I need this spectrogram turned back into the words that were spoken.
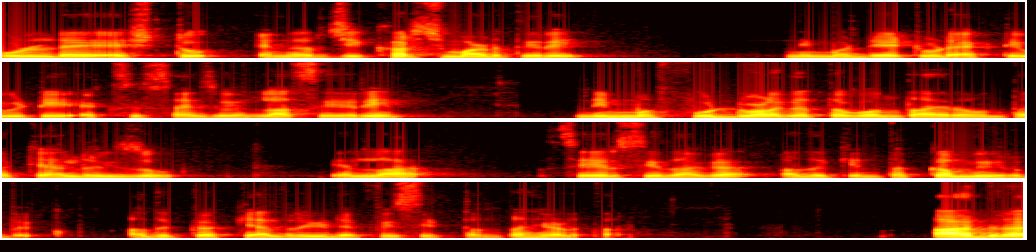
ಫುಲ್ ಡೇ ಎಷ್ಟು ಎನರ್ಜಿ ಖರ್ಚು ಮಾಡ್ತೀರಿ? ನಿಮ್ಮ day to day activity exercise ಎಲ್ಲ ಸೇರಿ ನಿಮ್ಮ ಫುಡ್ ಒಳಗೆ ತೊಗೊತಾ ಇರೋವಂಥ ಕ್ಯಾಲರೀಸು ಎಲ್ಲ ಸೇರಿಸಿದಾಗ ಅದಕ್ಕಿಂತ ಕಮ್ಮಿ ಇರಬೇಕು. ಅದಕ್ಕೆ ಕ್ಯಾಲರಿ ಡೆಫಿಸಿಟ್ ಅಂತ ಹೇಳ್ತಾರೆ. ಆದ್ರೆ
